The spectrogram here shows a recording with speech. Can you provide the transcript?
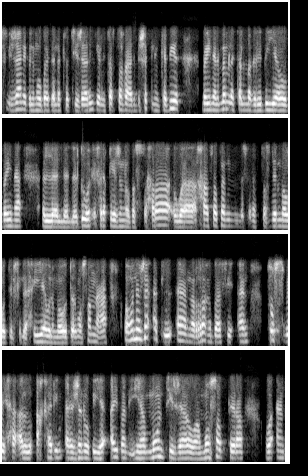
في جانب المبادلات التجارية التي ارتفعت بشكل كبير بين المملكة المغربية وبين الدول الافريقيه جنوب الصحراء وخاصة تصدير المواد الفلاحية والمواد المصنعة. وهنا جاءت الآن الرغبة في أن تصبح الأقاليم الجنوبية أيضا هي منتجة ومصدرة وأن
